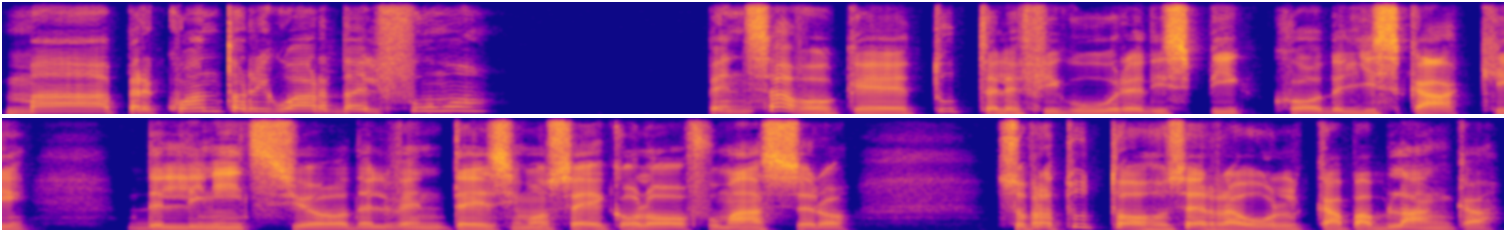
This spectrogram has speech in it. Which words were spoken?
Ma per quanto riguarda il fumo? Pensavo che tutte le figure di spicco degli scacchi dell'inizio del XX secolo fumassero, soprattutto José Raúl Capablanca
